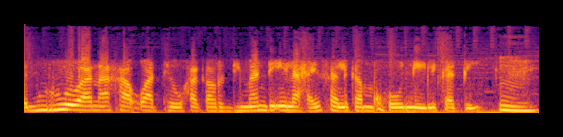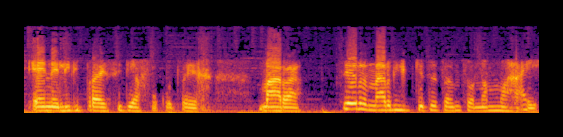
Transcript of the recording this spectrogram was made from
um moruo wa naga o a theoga ka gore demand e le ga e sa le ka mokgone le ka teng. And le di-price di a fokotsega. Mara tse rena re iketsetsang tsona mo gae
